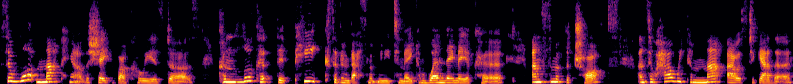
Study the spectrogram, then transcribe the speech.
So, what mapping out the shape of our careers does can look at the peaks of investment we need to make and when they may occur, and some of the troughs. And so, how we can map ours together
